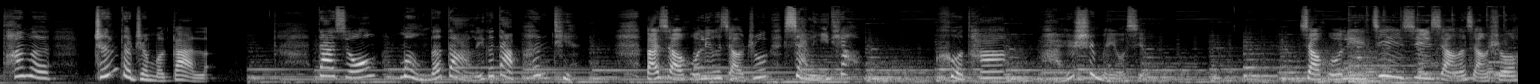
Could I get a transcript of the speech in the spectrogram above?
他们真的这么干了。大熊猛地打了一个大喷嚏，把小狐狸和小猪吓了一跳，可他还是没有醒。小狐狸继续想了想，说：“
